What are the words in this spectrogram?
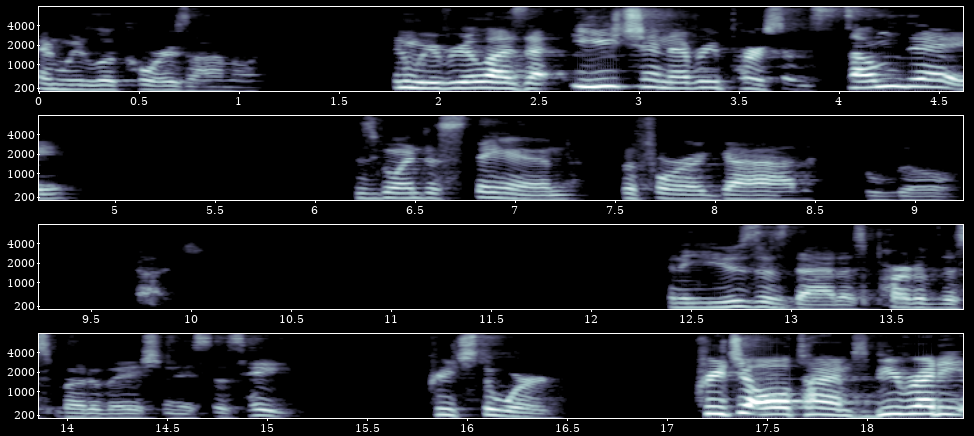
and we look horizontally. And we realize that each and every person someday is going to stand before a God who will judge. And he uses that as part of this motivation. He says, Hey, preach the word. Preach at all times. Be ready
